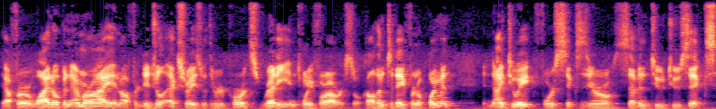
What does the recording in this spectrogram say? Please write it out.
They offer a wide open MRI and offer digital x-rays with your reports ready in 24 hours. So call them today for an appointment at 928-460-7226.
